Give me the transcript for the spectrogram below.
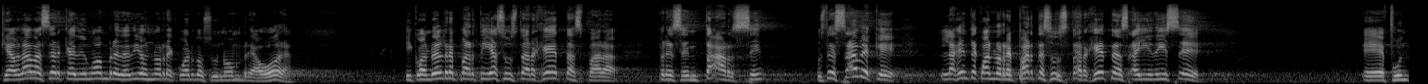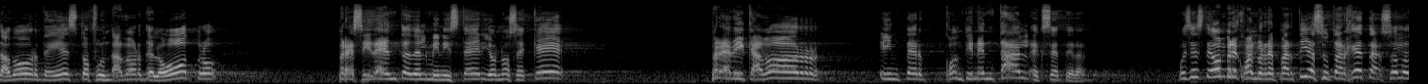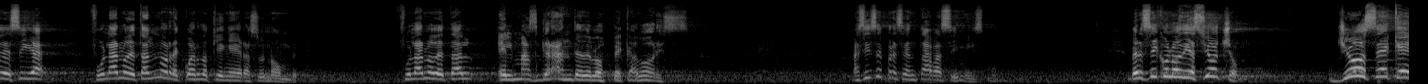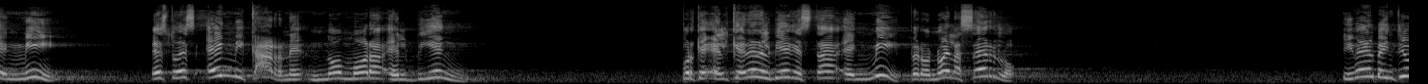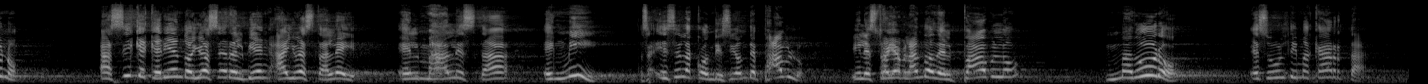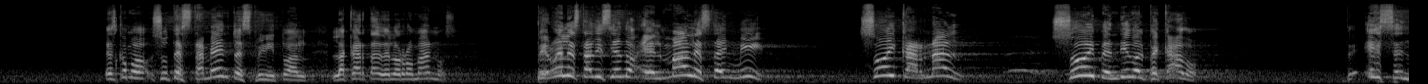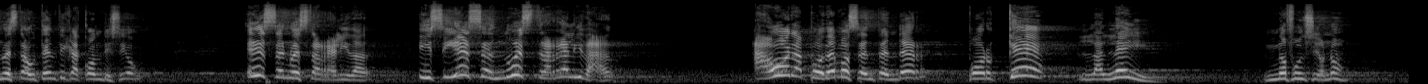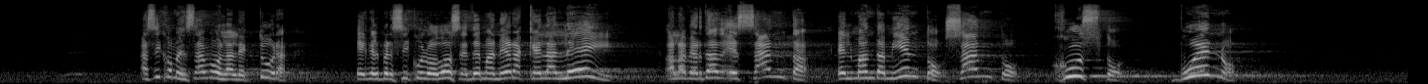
que hablaba acerca de un hombre de Dios, no recuerdo su nombre ahora. Y cuando él repartía sus tarjetas para presentarse, usted sabe que la gente cuando reparte sus tarjetas, ahí dice eh, fundador de esto, fundador de lo otro, presidente del ministerio, no sé qué, predicador intercontinental, etcétera. Pues este hombre cuando repartía su tarjeta solo decía, fulano de tal, no recuerdo quién era su nombre, fulano de tal, el más grande de los pecadores. Así se presentaba a sí mismo. Versículo 18, yo sé que en mí, esto es, en mi carne no mora el bien porque el querer el bien está en mí, pero no el hacerlo. Y ve el 21. Así que queriendo yo hacer el bien, hallo esta ley. El mal está en mí. Esa es la condición de Pablo. Y le estoy hablando del Pablo maduro. Es su última carta. Es como su testamento espiritual, la carta de los romanos. Pero él está diciendo, el mal está en mí. Soy carnal. Soy vendido al pecado. Esa es nuestra auténtica condición. Esa es nuestra realidad. Y si esa es nuestra realidad, ahora podemos entender por qué la ley no funcionó. Así comenzamos la lectura en el versículo 12, de manera que la ley a la verdad es santa, el mandamiento santo, justo, bueno.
